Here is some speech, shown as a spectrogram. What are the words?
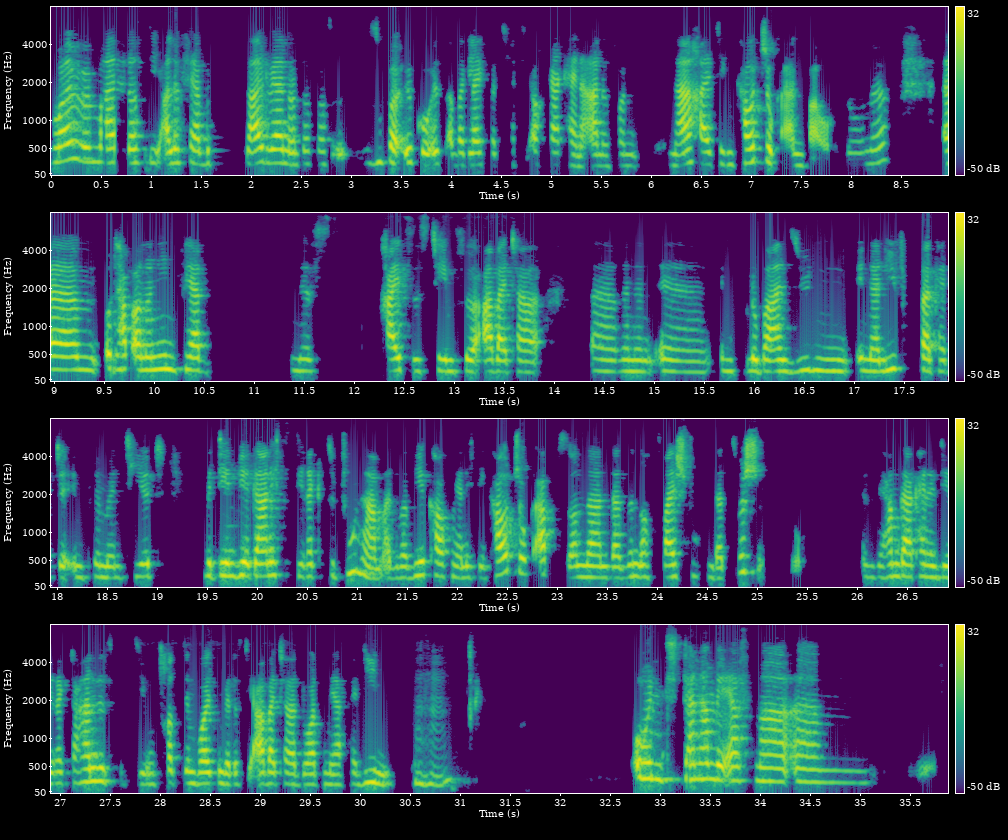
wollen wir mal, dass die alle fair bezahlt werden und dass das super öko ist, aber gleichzeitig hatte ich auch gar keine Ahnung von nachhaltigen Kautschukanbau. So, ne? Ähm, und habe auch noch nie ein faires Preissystem für Arbeiterinnen äh, im globalen Süden in der Lieferkette implementiert, mit denen wir gar nichts direkt zu tun haben. Also weil wir kaufen ja nicht den Kautschuk ab, sondern da sind noch zwei Stufen dazwischen. So. Also wir haben gar keine direkte Handelsbeziehung. Trotzdem wollten wir, dass die Arbeiter dort mehr verdienen. Mhm. Und dann haben wir erstmal ähm,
